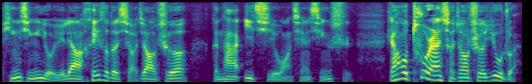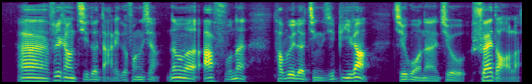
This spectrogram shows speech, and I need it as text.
平行有一辆黑色的小轿车跟他一起往前行驶，然后突然小轿车右转，哎，非常急的打了一个方向。那么阿福呢，他为了紧急避让，结果呢就摔倒了。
